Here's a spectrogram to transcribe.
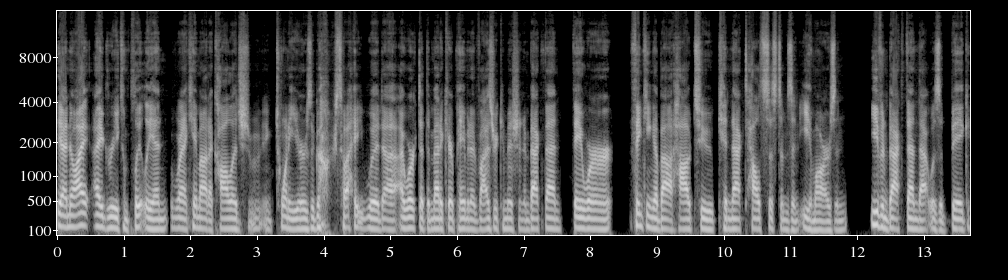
Yeah, no, I, I agree completely. And when I came out of college mm, 20 years ago, so I would uh, I worked at the Medicare Payment Advisory Commission, and back then they were thinking about how to connect health systems and EMRs. And even back then, that was a big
